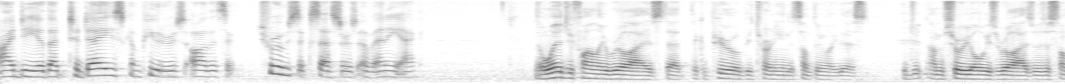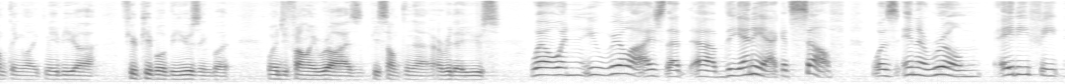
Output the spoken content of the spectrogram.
idea that today's computers are the su true successors of ENIAC. Now, when did you finally realize that the computer would be turning into something like this? You, I'm sure you always realized it was just something like maybe a few people would be using, but when did you finally realize it'd be something that everyday use? Well, when you realize that uh, the ENIAC itself was in a room 80 feet,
